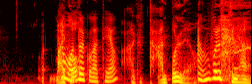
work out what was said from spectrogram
그럼 마이클? 어떨 것 같아요? 아, 다안 볼래요. 안 볼래. 그냥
